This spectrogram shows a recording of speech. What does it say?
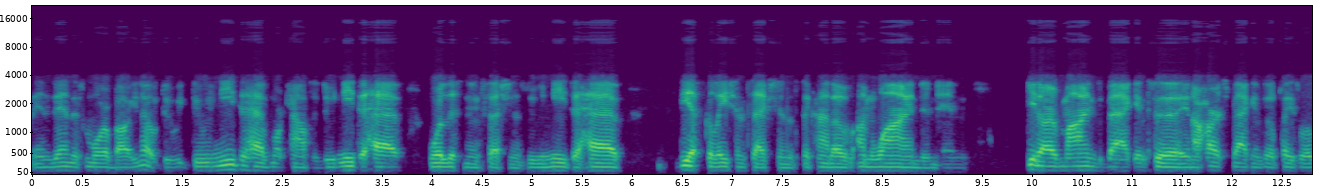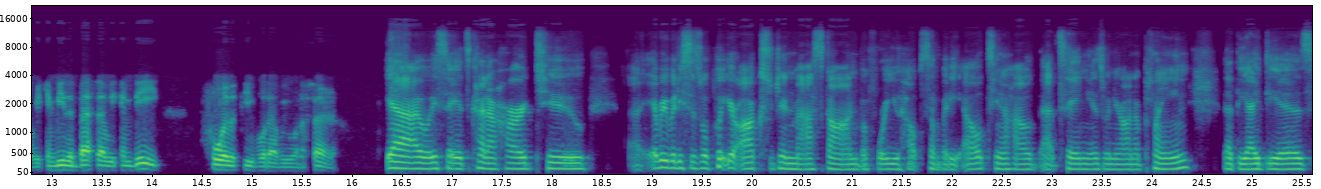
and then it's more about you know do we do we need to have more counseling? Do we need to have more listening sessions? Do we need to have de-escalation sessions to kind of unwind and, and get our minds back into and our hearts back into a place where we can be the best that we can be for the people that we want to serve. Yeah, I always say it's kind of hard to uh, everybody says, well, put your oxygen mask on before you help somebody else. You know how that saying is when you're on a plane, that the idea is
